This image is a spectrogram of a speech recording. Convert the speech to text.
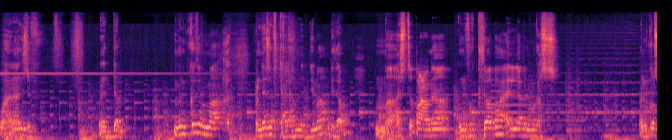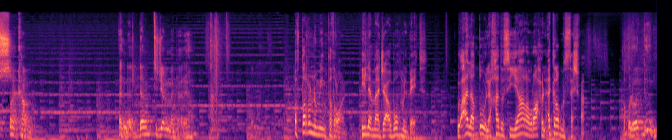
وأنا أنزف. من الدم. من كثر ما نزفت عليها من الدماء بثوب ما استطعنا نفك ثوبها إلا بالمقص. نقصه كامل أن الدم تجمد عليها. اضطروا أنهم ينتظرون إلى ما جاء أبوهم البيت. وعلى طول أخذوا سيارة وراحوا لأقرب مستشفى. أقول ودوني.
